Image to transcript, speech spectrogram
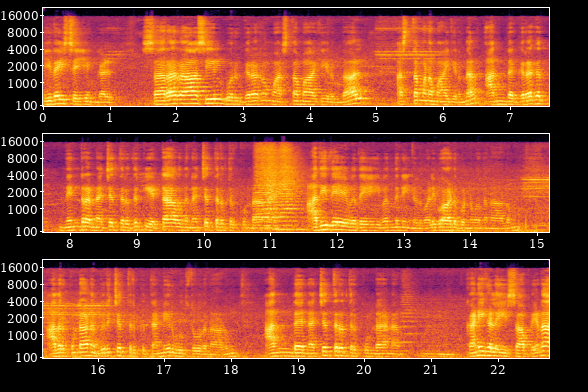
இதை செய்யுங்கள். சரராசியில் ஒரு கிரகம் அஸ்தமாகி இருந்தால் அஸ்தமனமாகி இருந்தால் அந்த கிரக நின்ற நட்சத்திரத்திற்கு எட்டாவது நட்சத்திரத்திற்குண்டான அதிதேவதையை வந்து நீங்கள் வழிபாடு பண்ணுவதனாலும் அதற்குண்டான விருட்சத்திற்கு தண்ணீர் ஊற்றுவதனாலும் அந்த நட்சத்திரத்திற்குண்டான கனிகளை சாப்பிடு ஏன்னா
